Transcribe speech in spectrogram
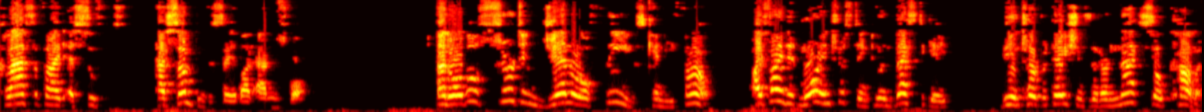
classified as Sufis, have something to say about Adam's fall. And although certain general themes can be found, I find it more interesting to investigate the interpretations that are not so common.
